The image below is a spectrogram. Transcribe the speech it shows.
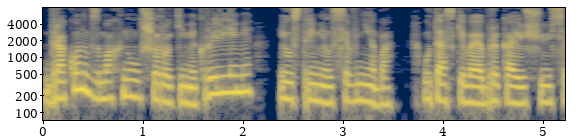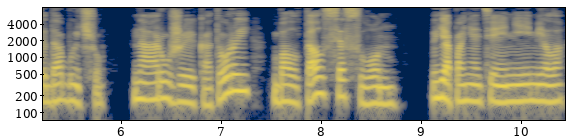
Дракон взмахнул широкими крыльями и устремился в небо, утаскивая брыкающуюся добычу, на оружии которой болтался слон. Я понятия не имела,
